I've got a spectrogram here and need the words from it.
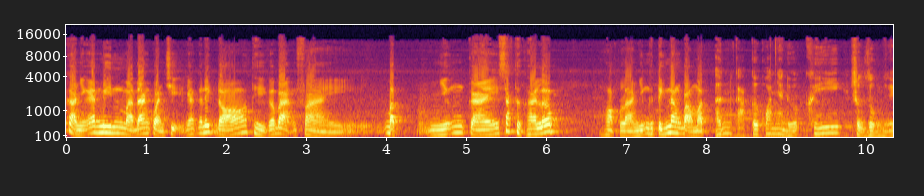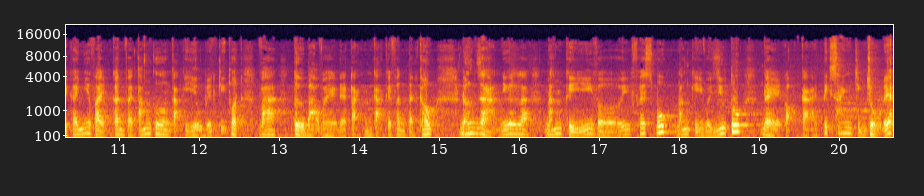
Cả những admin mà đang quản trị các cái nick đó thì các bạn phải bật những cái xác thực hai lớp hoặc là những cái tính năng bảo mật. Thân các cơ quan nhà nước khi sử dụng những cái kênh như vậy cần phải tăng cường các cái hiểu biết kỹ thuật và tự bảo vệ để tránh các cái phần tấn công. Đơn giản như là đăng ký với Facebook, đăng ký với YouTube để có cái tích xanh chính chủ đấy.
